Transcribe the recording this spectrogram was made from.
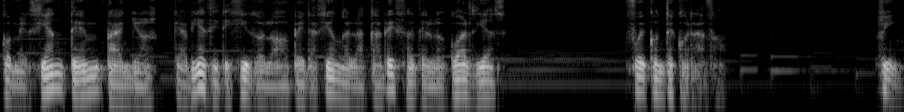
comerciante en paños que había dirigido la operación a la cabeza de los guardias fue condecorado. Fin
